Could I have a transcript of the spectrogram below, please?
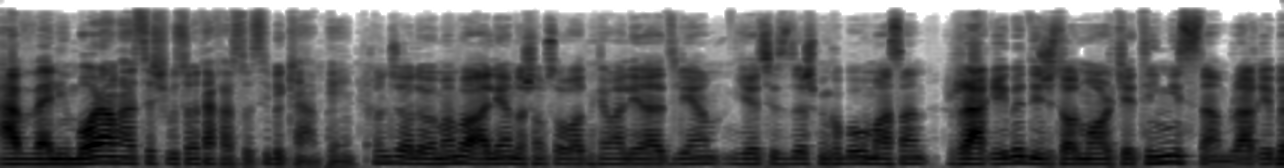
اولین بار هم هستش که به صورت تخصصی به کمپین. خیلی جالبه. من با علی هم داشتم صحبت می‌کنم علی عدلی هم یه چیزی داشت میگه بابا من اصلا رقیب digital marketing نیستم. رقیب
